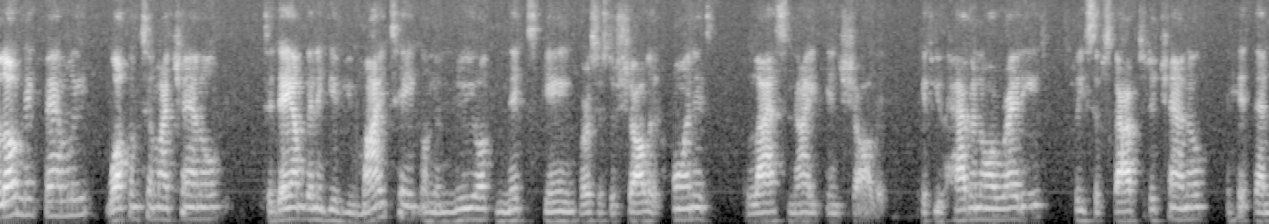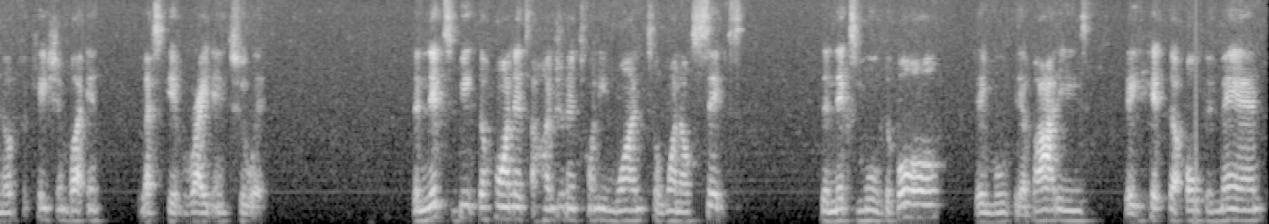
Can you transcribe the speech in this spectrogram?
Hello, Knick family. Welcome to my channel. Today I'm going to give you my take on the New York Knicks game versus the Charlotte Hornets last night in Charlotte. If you haven't already, please subscribe to the channel and hit that notification button. Let's get right into it. The Knicks beat the Hornets 121 to 106. The Knicks moved the ball, they moved their bodies, they hit the open man,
